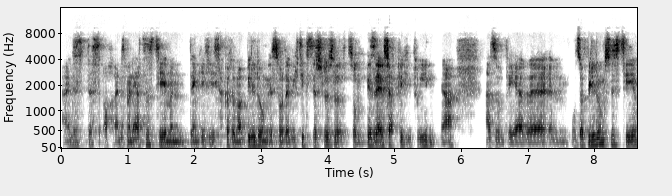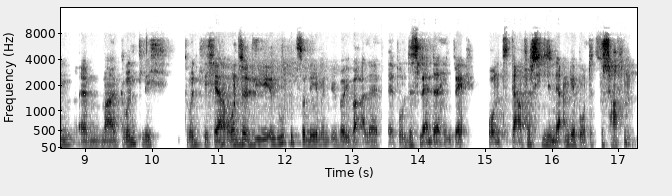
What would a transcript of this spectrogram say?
eines, das auch eines meiner Herzensthemen, denke ich, ich sage auch immer, Bildung ist so der wichtigste Schlüssel zum gesellschaftlichen Frieden. Ja, also wäre ähm, unser Bildungssystem ähm, mal gründlich, gründlicher unter die Lupe zu nehmen über über alle äh, Bundesländer hinweg und da verschiedene Angebote zu schaffen,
